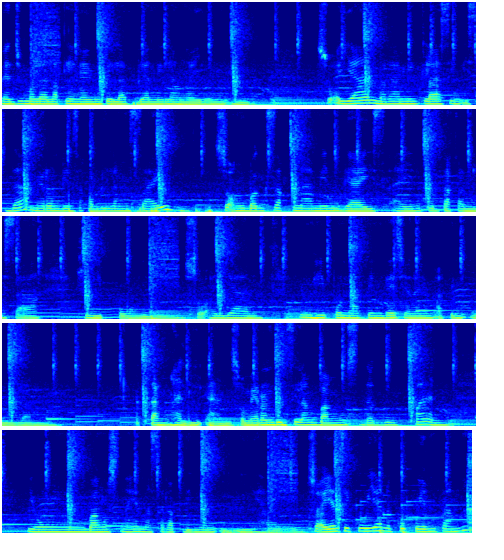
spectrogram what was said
Medyo malalaki nga yung tilapia nila ngayon. eh. So, ayan, maraming klaseng isda. Meron din sa kabilang side. So, ang bagsak namin guys ay napunta kami sa hipon. So, ayan, yung hipon natin guys, yun na yung ating ulam. Tanghalian. So, meron din silang bangus dagupan. Yung bangus na yun, masarap din yung iihaw. So, ayan si kuya, nagkukwenta na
